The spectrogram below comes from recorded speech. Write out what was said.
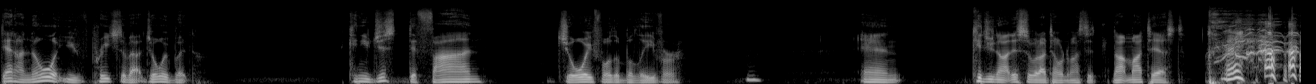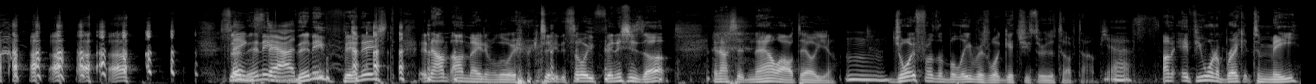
Dad, I know what you've preached about joy, but can you just define joy for the believer? And kid you not, this is what I told him. I said, not my test. So Thanks, then he, Dad. Then he finished, and I, I made him a little irritated. So he finishes up, and I said, "Now I'll tell you, Mm. joy for the believer is what gets you through the tough times." Yes. I mean, if you want to break it to me,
